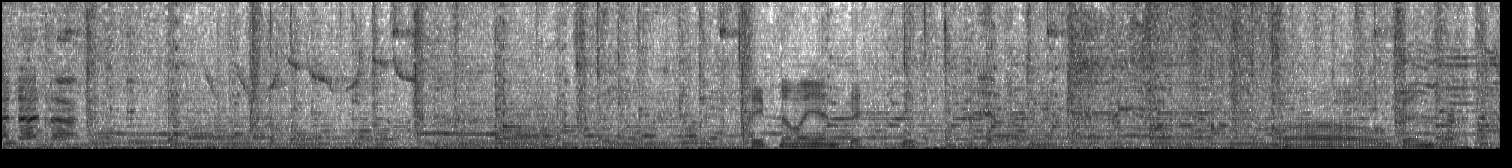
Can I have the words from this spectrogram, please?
Nanana. Safe naman yan, te. Safe. Wow, ganda.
